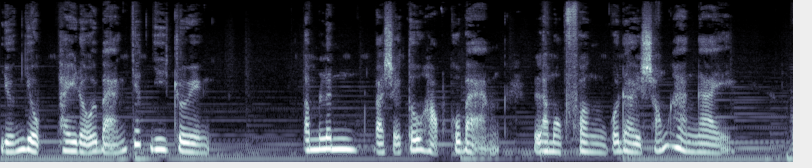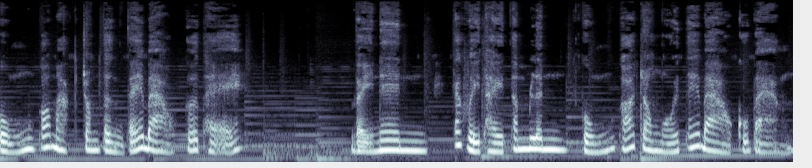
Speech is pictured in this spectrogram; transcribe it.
Dưỡng dục thay đổi bản chất di truyền. Tâm linh và sự tu học của bạn là một phần của đời sống hàng ngày, cũng có mặt trong từng tế bào cơ thể vậy nên, các vị thầy tâm linh cũng có trong mỗi tế bào của bạn.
